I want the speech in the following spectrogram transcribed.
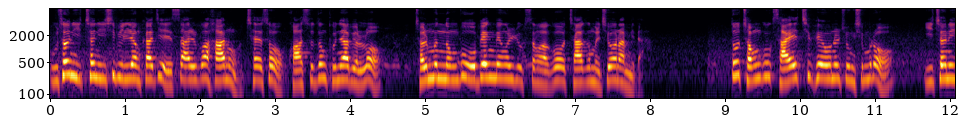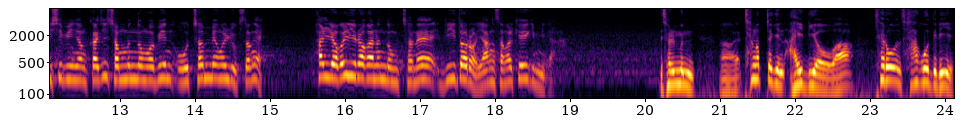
우선 2021년까지 쌀과 한우, 채소, 과수 등 분야별로 젊은 농부 500명을 육성하고 자금을 지원합니다. 또 전국 4H 회원을 중심으로 2022년까지 전문 농업인 5천 명을 육성해 활력을 잃어가는 농촌의 리더로 양성할 계획입니다. 젊은 어, 창업적인 아이디어와 새로운 사고들이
